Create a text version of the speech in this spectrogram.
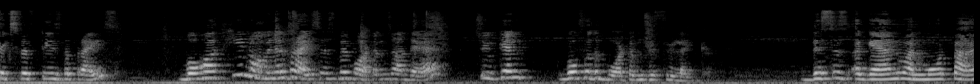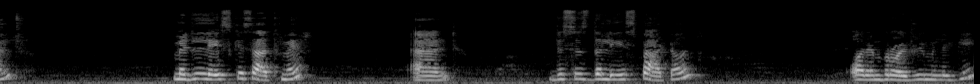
650 is the price बहुत ही नॉमिनल प्राइसेस में bottoms are there so you can go for the bottoms if you like this is again one more pant middle lace के साथ में and this is the lace pattern और एम्ब्रॉयडरी मिलेगी।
